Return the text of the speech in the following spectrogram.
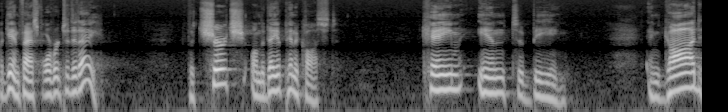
Again, fast forward to today. The church on the day of Pentecost came into being, and God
